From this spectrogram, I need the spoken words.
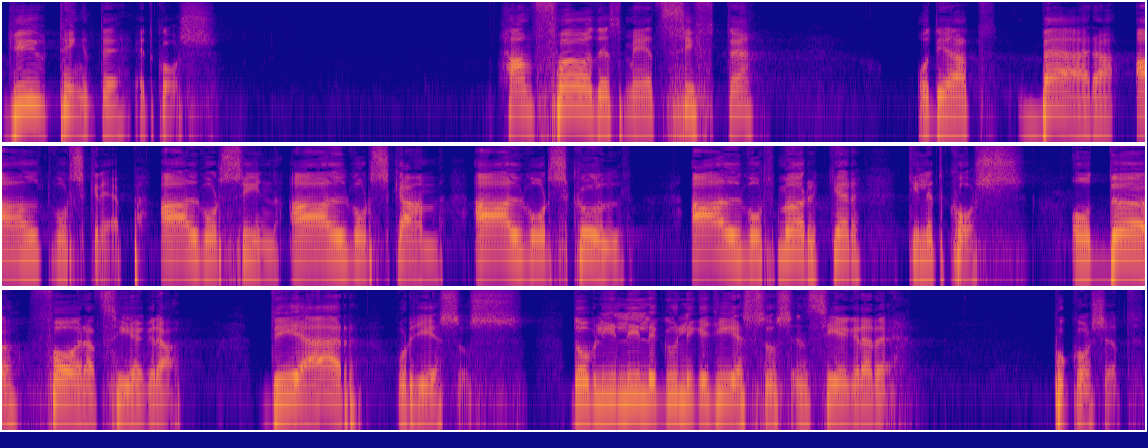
Gud tänkte ett kors. Han föddes med ett syfte. Och det är att bära allt vårt skräp, all vår synd, all vår skam, all vår skuld, all vårt mörker till ett kors och dö för att segra. Det är vår Jesus. Då blir lille gullige Jesus en segrare på korset.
